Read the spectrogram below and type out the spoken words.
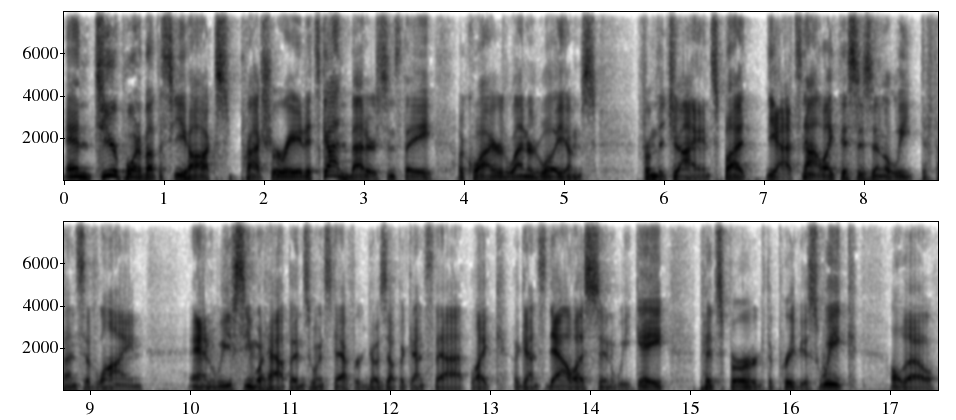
And to your point about the Seahawks pressure rate, it's gotten better since they acquired Leonard Williams from the Giants. But yeah, it's not like this is an elite defensive line. And we've seen what happens when Stafford goes up against that, like against Dallas in week eight, Pittsburgh the previous week, although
